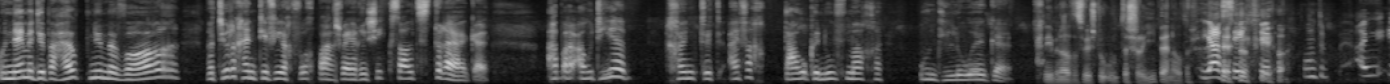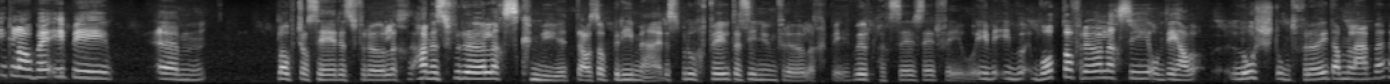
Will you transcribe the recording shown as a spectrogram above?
und nehmen überhaupt nicht mehr wahr. Natürlich haben die vielleicht furchtbar schwere tragen. Aber auch die könnten einfach die Augen aufmachen und schauen. Ich nehme an, das wirst du unterschreiben, oder? Ja, sicher. Ja. Und äh, ich glaube, ich bin ähm, glaube schon sehr ein fröhlich, habe ein fröhliches Gemüt, also primär. Es braucht viel, dass ich nicht mehr fröhlich bin. Wirklich sehr, sehr viel. Ich, ich will auch fröhlich sein und ich habe Lust und Freude am Leben.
